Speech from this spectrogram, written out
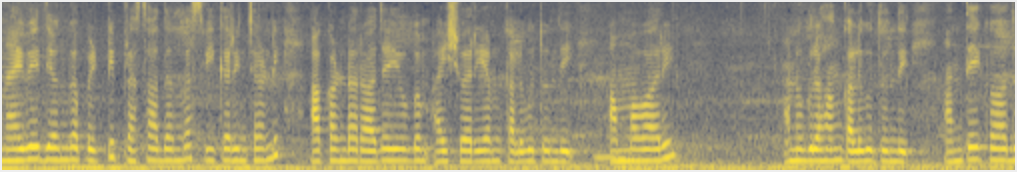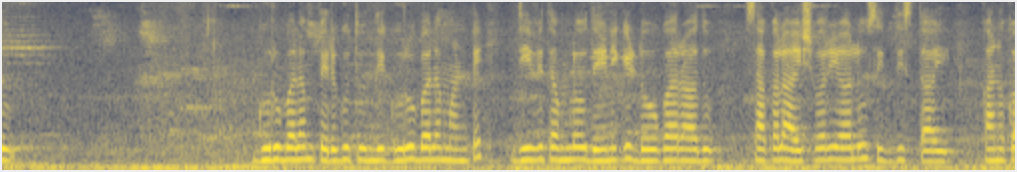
నైవేద్యంగా పెట్టి ప్రసాదంగా స్వీకరించండి. అఖండ రాజయోగం ఐశ్వర్యం కలుగుతుంది. అమ్మవారి అనుగ్రహం కలుగుతుంది. అంతేకాదు గురుబలం పెరుగుతుంది. గురుబలం అంటే జీవితంలో దేనికి డోగా రాదు. సకల ఐశ్వర్యాలు సిద్ధిస్తాయి. కనుక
